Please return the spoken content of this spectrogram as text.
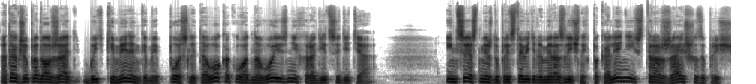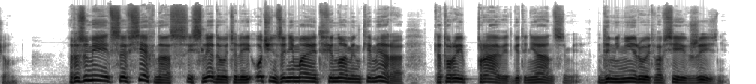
а также продолжать быть кемерингами после того, как у одного из них родится дитя. Инцест между представителями различных поколений строжайше запрещен. Разумеется, всех нас, исследователей, очень занимает феномен Кемера, который правит гетенианцами, доминирует во всей их жизни.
